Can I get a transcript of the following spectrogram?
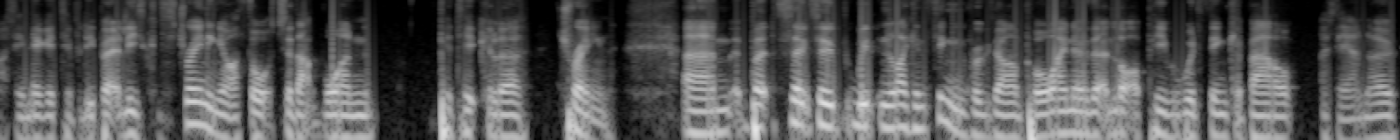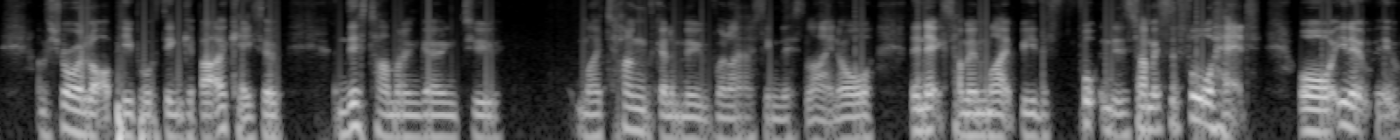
I say negatively, but at least constraining our thoughts to that one particular train. Um, but so, so with, like in singing, for example, I know that a lot of people would think about. I say I know. I'm sure a lot of people think about. Okay, so this time I'm going to my tongue's going to move when I sing this line, or the next time it might be the this time it's the forehead, or you know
